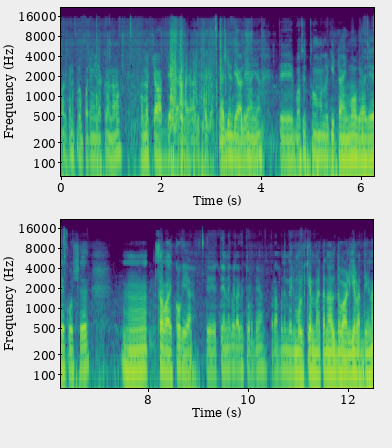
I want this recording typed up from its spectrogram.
ਭਗਤ ਨੂੰ ਪ੍ਰੋਪਰ ਚੇਂਜ ਚੈੱਕ ਕਰਨਾ ਵਾ ਹੁਣ ਮੈਂ ਚਾਰਜਰ ਲੈਣ ਆਇਆ ਜਿੱਥੇ ਗਿਆ। ਜੰਡਿਆਲੇ ਆਏ ਆ। ਤੇ ਬਸ ਇੱਥੋਂ ਮਤਲਬ ਕਿ ਟਾਈਮ ਹੋ ਗਿਆ ਜੇ ਕੁਛ ਸਵਾ ਇੱਕ ਹੋ ਗਿਆ। ਤੇ 3 ਵਜੇ ਤੱਕ ਤੁਰਦੇ ਆ। ਪਰ ਆਪਣੇ ਮੇਰੇ ਮੁਲਕ ਮੈਂ ਕਹ ਨਾਲ ਦੀਵਾਲੀ ਵਾਲਾ ਦੇਣਾ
